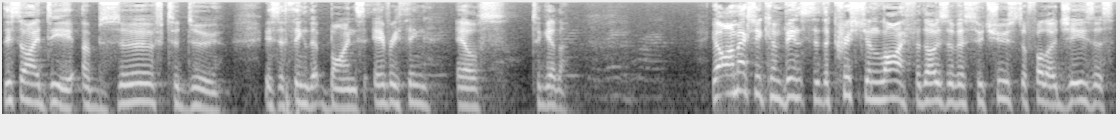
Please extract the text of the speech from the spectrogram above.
This idea, observe to do, is the thing that binds everything else together. Yeah, I'm actually convinced that the Christian life, for those of us who choose to follow Jesus,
